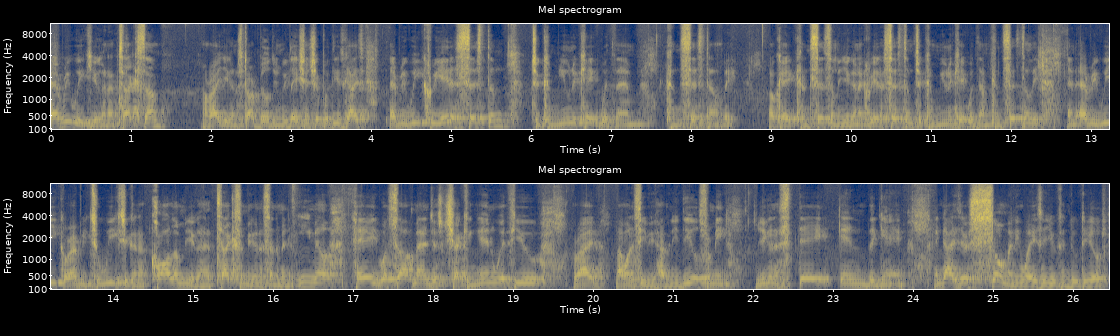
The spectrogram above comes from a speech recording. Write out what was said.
every week, you're to text them. All right, you're going to start building relationship with these guys every week. Create a system to communicate with them consistently okay, consistently. You're going to create a system to communicate with them consistently. And every week or every two weeks, you're going to call them, you're going to text them, you're going to send them an email. Hey, what's up, man? Just checking in with you, right? I want to see if you have any deals for me. You're going to stay in the game. And guys, there's so many ways that you can do deals.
